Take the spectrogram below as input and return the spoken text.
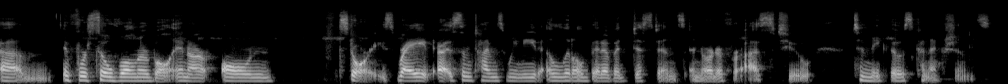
um, if we're so vulnerable in our own stories, right? Uh, sometimes we need a little bit of a distance in order for us to to make those connections.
